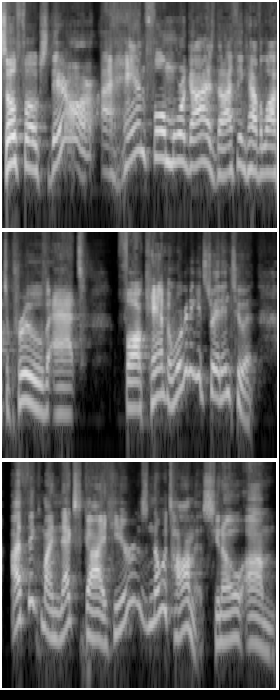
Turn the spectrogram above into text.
So, folks, there are a handful more guys that I think have a lot to prove at fall camp, and we're going to get straight into it. I think my next guy here is Noah Thomas. You know, um,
